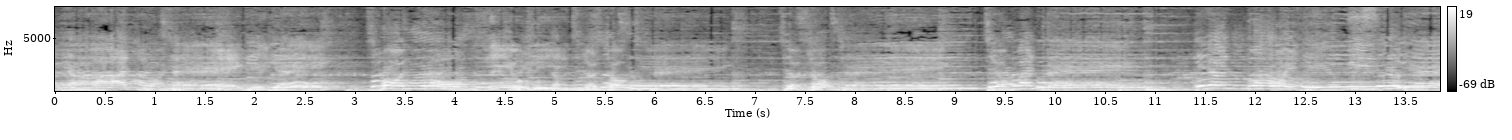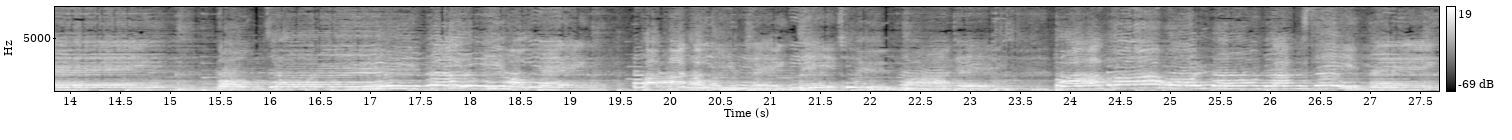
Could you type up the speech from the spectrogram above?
tâm nhãn của thể thiên nhiên Khôn ôm siêu đi trường sông thể Trường Nhân ngôi thiêu đi siêu thể Cùng trời Tăng hy vọng thể Tập phát thông hiệp thể Tiếp truyền và thể Tỏa phá hồi sinh mình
